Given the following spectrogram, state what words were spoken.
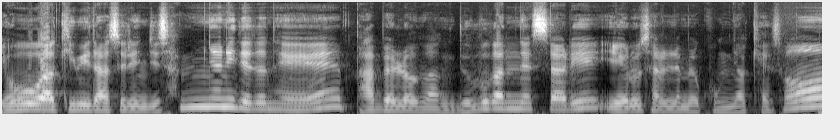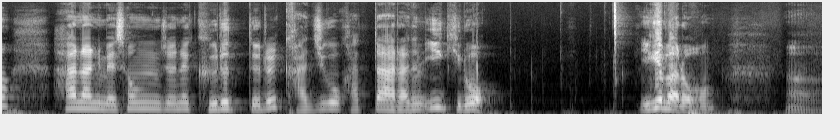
여호와 김이 다스린 지 3년이 되던 해에 바벨론 왕 느부갓네살이 예루살렘을 공략해서 하나님의 성전의 그릇들을 가지고 갔다라는 이 기록 이게 바로 어,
